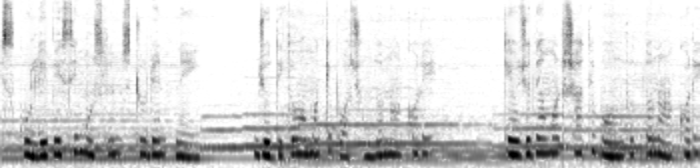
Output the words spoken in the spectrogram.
স্কুলে বেশি মুসলিম স্টুডেন্ট নেই। যদি কেউ আমাকে পছন্দ না করে কেউ যদি আমার সাথে বন্ধুত্ব না করে।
